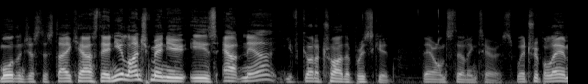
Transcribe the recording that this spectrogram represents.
more than just a steakhouse. Their new lunch menu is out now. You've got to try the brisket. They're on Stirling Terrace. We're Triple M.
